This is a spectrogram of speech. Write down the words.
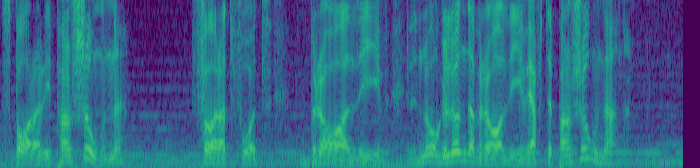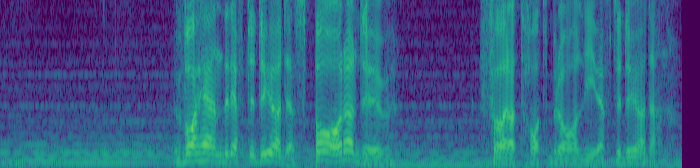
sparar i pension för att få ett bra liv, eller någorlunda bra liv efter pensionen. Vad händer efter döden? Sparar du för att ha ett bra liv efter döden?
